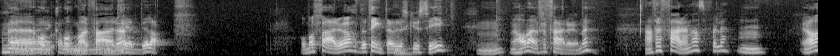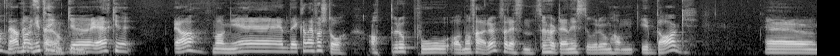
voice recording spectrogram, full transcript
Men, Eh, Odd- kan du Oddmar Færø. Tredje, da? Oddmar Færø, ja. Det tenkte jeg du skulle si. Mm. Men han er jo fra Færøyene. Han er fra Færøyene, selvfølgelig. Mm. Ja, det mange tenker jeg Ja, mange Det kan jeg forstå. Apropos Oddmar Færø, forresten, så hørte jeg en historie om han i dag. Eh,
